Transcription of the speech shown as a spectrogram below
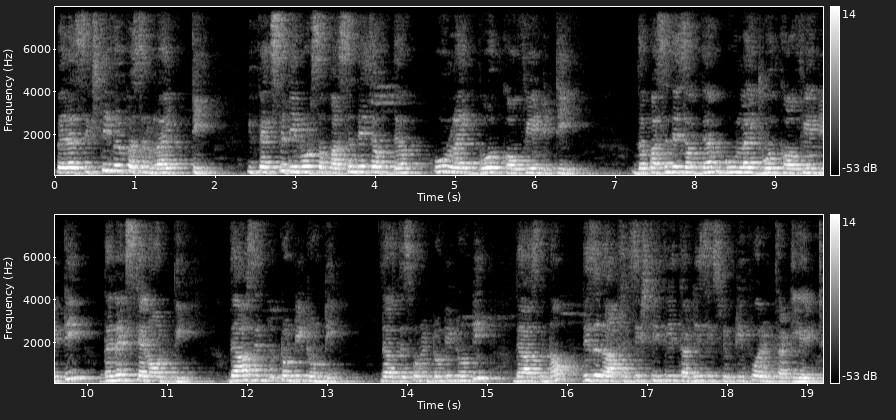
whereas 65% like tea. If X denotes the percentage of them who like both coffee and tea, the percentage of them who like both coffee and tea, the next cannot be. They asked in 2020. They asked this problem in 2020. They asked now, these are the options 63, 36, 54 and 38.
